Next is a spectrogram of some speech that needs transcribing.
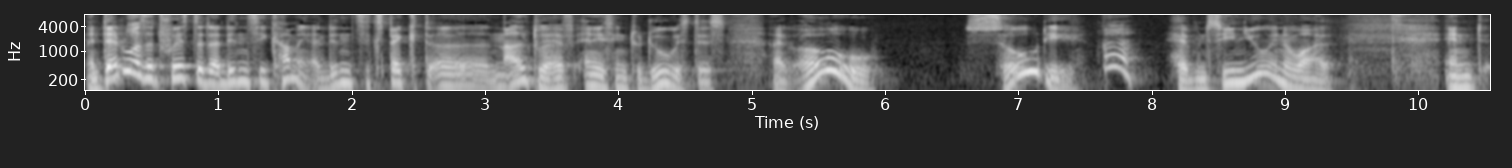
And that was a twist that I didn't see coming. I didn't expect uh, Null to have anything to do with this. Like, oh, Sodi. Ah, haven't seen you in a while. And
